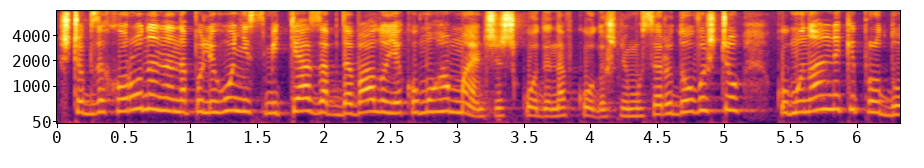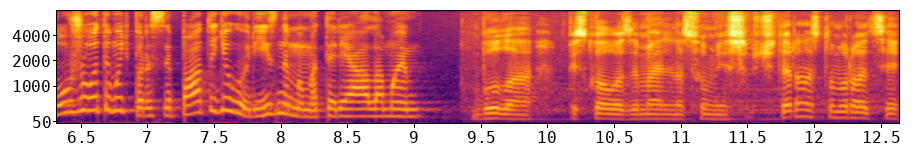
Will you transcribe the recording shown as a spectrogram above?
Щоб захоронене на полігоні сміття завдавало якомога менше шкоди навколишньому середовищу, комунальники продовжуватимуть пересипати його різними матеріалами. Була пісково-земельна суміш в 2014 році,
